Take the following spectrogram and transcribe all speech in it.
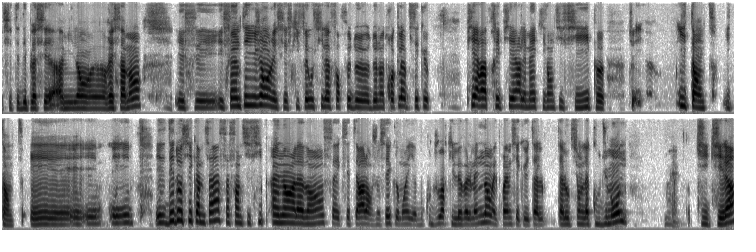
s'était déplacé à Milan euh, récemment, et c'est intelligent, et c'est ce qui fait aussi la force de, de notre club, c'est que pierre après pierre, les mecs ils anticipent, ils tentent, ils tentent. Et, et, des dossiers comme ça, ça s'anticipe un an à l'avance, etc. Alors je sais que moi, il y a beaucoup de joueurs qui le veulent maintenant, mais le problème c'est que tu as, l'option de la Coupe du Monde Ouais. qui, qui est là.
